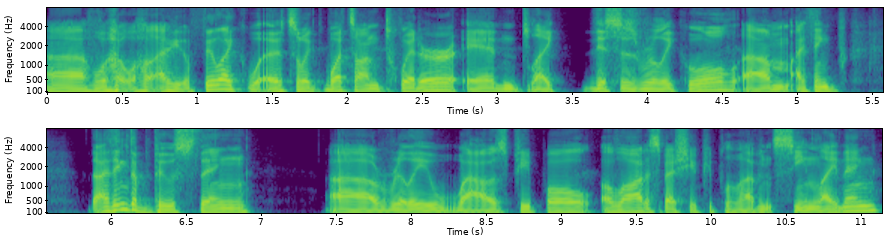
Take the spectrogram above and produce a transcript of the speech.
Uh, well, I feel like it's like what's on Twitter, and like this is really cool. Um, I think, I think the boost thing uh, really wows people a lot, especially people who haven't seen Lightning.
